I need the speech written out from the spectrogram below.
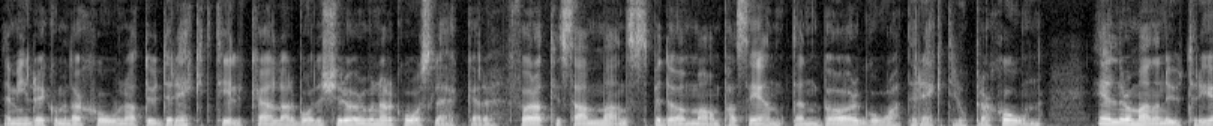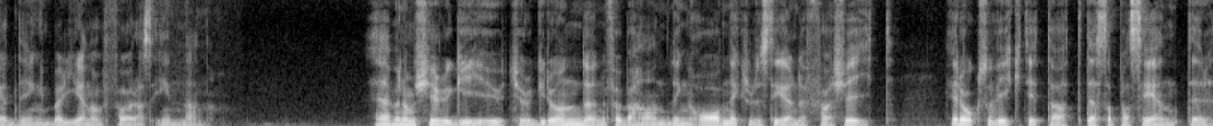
är min rekommendation att du direkt tillkallar både kirurg och narkosläkare för att tillsammans bedöma om patienten bör gå direkt till operation eller om annan utredning bör genomföras innan. Även om kirurgi utgör grunden för behandling av nekrotiserande fasciit är det också viktigt att dessa patienter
